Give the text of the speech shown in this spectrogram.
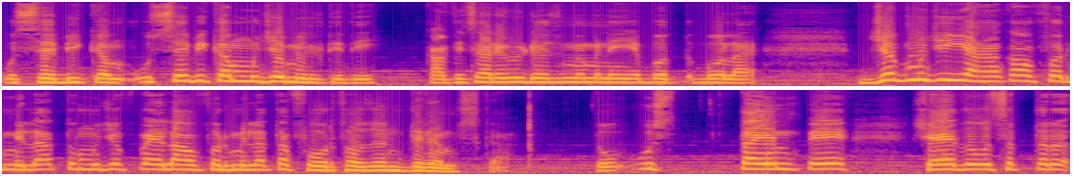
उससे भी कम, उससे भी कम मुझे मिलती थी। काफ़ी सारे वीडियोज़ में मैंने ये बोला है। जब मुझे यहाँ का ऑफ़र मिला तो मुझे पहला ऑफ़र मिला था फोर थाउज़ेंड का। तो उस टाइम पे शायद वो सत्तर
